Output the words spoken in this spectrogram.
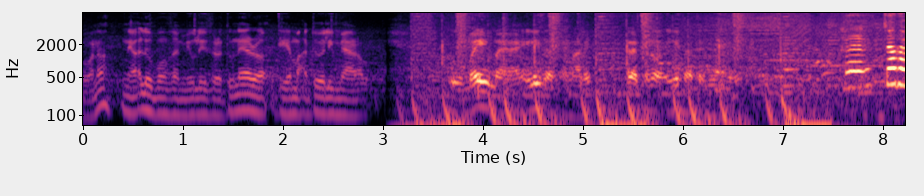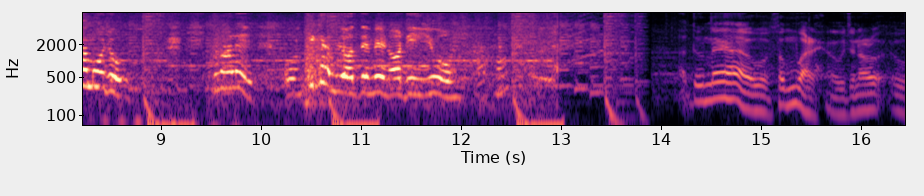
ပေါ့နော်။အဲ့လိုပုံစံမျိုးလေးဆိုတော့သူနဲ့တော့ဒီထဲမှာအတွေ့အလေးများတော့ဟိုမိတ်မှန်အင်္ဂလိပ်စာဆင်ပါလေအဲ့ဒါကျွန်တော်အင်္ဂလိပ်စာသင်တယ်ဟဲကြာသမို့တို့ဒီမလေးဟိုတိခတ်ပြီးတော့တင်ပေးနော်ဒီယူကိုအသူနဲ့ဟိုစုံမှုပါတယ်ဟိုကျွန်တော်တို့ဟို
